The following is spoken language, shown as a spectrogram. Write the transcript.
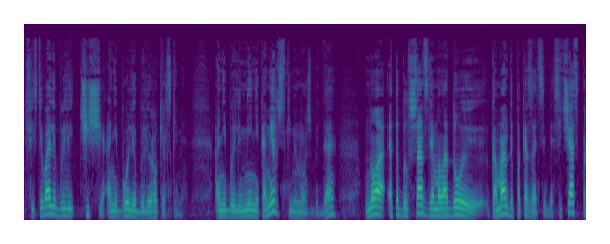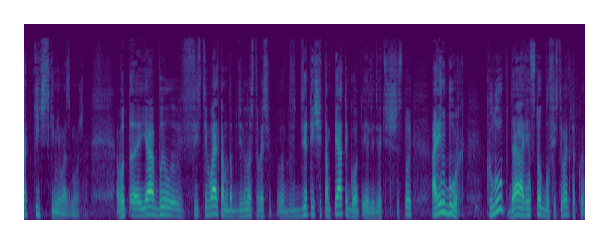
фестивали были чище, они более были рокерскими. Они были менее коммерческими, может быть, да? Но это был шанс для молодой команды показать себя. Сейчас практически невозможно. Вот э, я был в фестиваль там до 98, 2005 год или 2006, Оренбург. Клуб, да, Оренсток был фестиваль такой.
